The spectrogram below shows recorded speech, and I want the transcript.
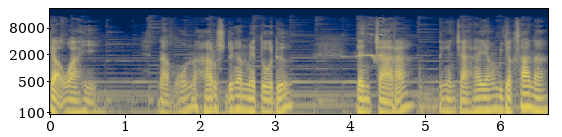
dakwahi. Namun harus dengan metode dan cara dengan cara yang bijaksana.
